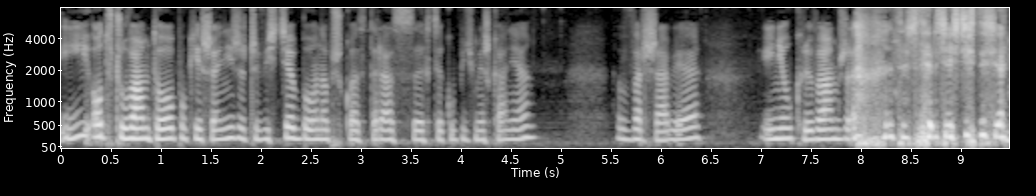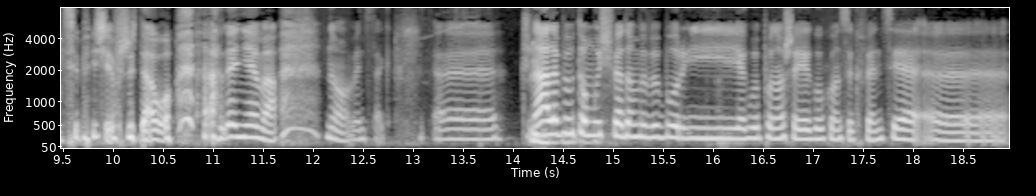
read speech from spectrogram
I odczuwam to po kieszeni rzeczywiście, bo na przykład teraz chcę kupić mieszkanie w Warszawie i nie ukrywam, że te 40 tysięcy by się przydało, ale nie ma. No, więc tak. E, no, ale był to mój świadomy wybór i jakby ponoszę jego konsekwencje, e,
